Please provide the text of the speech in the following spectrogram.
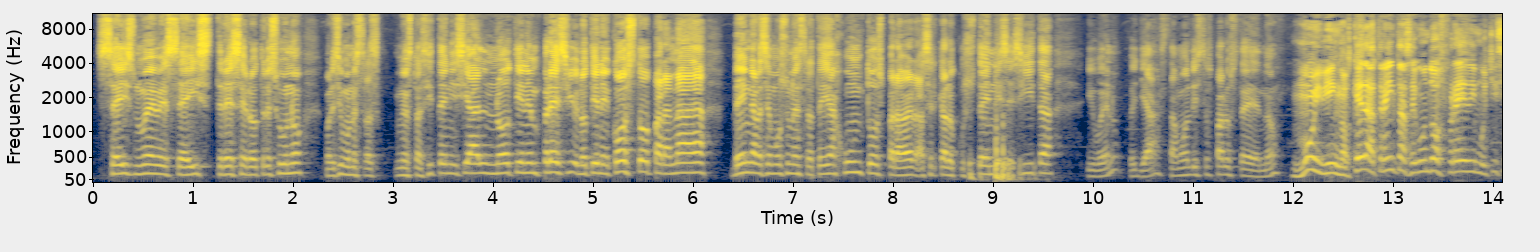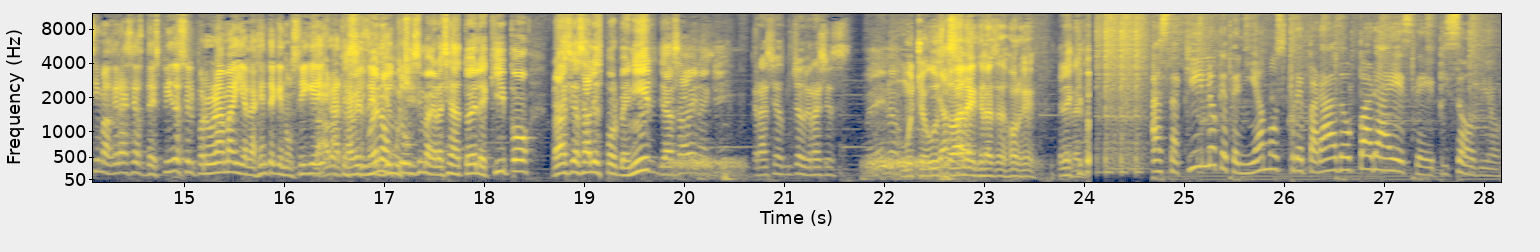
832-696-3031. Por decimos, nuestra, nuestra cita inicial no tiene precio, no tiene costo para nada. Vengan, hacemos una estrategia juntos para ver acerca de lo que usted necesita. Y bueno, pues ya estamos listos para ustedes, ¿no? Muy bien, nos queda 30 segundos, Freddy. Muchísimas gracias. Despides el programa y a la gente que nos sigue Claro a través sí. de Bueno, YouTube. muchísimas gracias a todo el equipo. Gracias, Alex, por venir. Ya saben aquí. Gracias, muchas gracias. Bueno, Mucho gusto, saben. Alex, gracias Jorge. El equipo Hasta aquí lo que teníamos preparado para este episodio.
